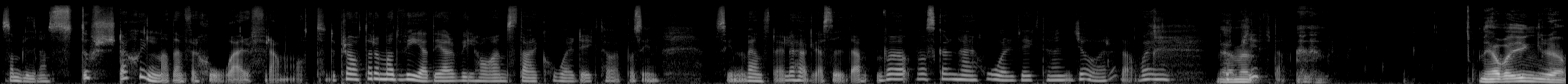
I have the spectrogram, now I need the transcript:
som blir den största skillnaden för HR framåt? Du pratade om att VD vill ha en stark HR-direktör på sin, sin vänstra eller högra sida. Vad, vad ska den här HR-direktören göra då? Vad är Nej, uppgiften? Men, när jag var yngre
